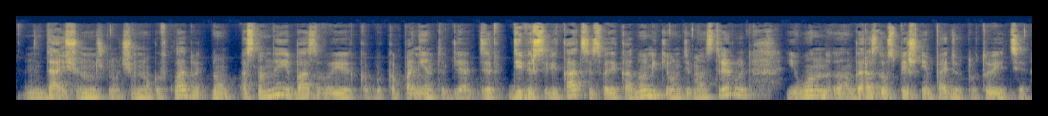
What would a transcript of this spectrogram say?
да, еще нужно очень много вкладывать, но основные базовые как бы, компоненты для диверсификации своей экономики он демонстрирует, и он э, гораздо успешнее пойдет. Вот увидите,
